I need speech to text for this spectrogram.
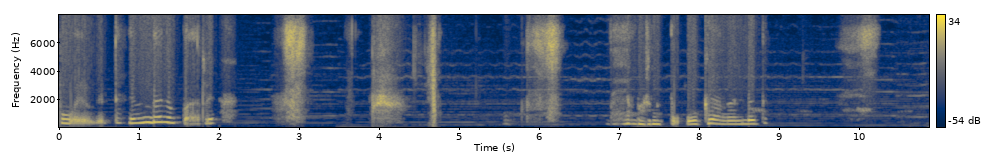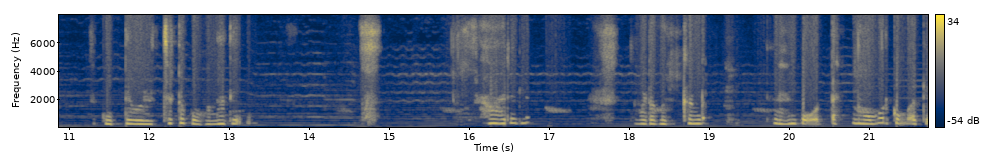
പോയോ കിട്ടെ ഞാൻ പറയാ? വേഗം ഇവിടുന്ന് പോകുക നല്ലത്. കുട്ടി ഒഴിച്ചിട്ട് പോകുന്നത് സാരില്ല ഇവിടെ നിൽക്കണ്ട. ഞാൻ പോട്ടെ. നോമ്പോർക്കും ബാക്കി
